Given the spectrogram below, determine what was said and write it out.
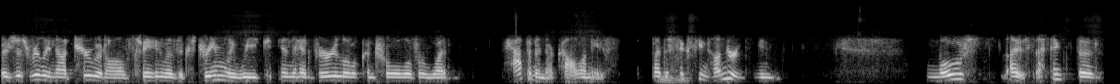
was just really not true at all. Spain was extremely weak, and they had very little control over what happened in their colonies. By the mm-hmm. 1600s, I mean, most, I, I think the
